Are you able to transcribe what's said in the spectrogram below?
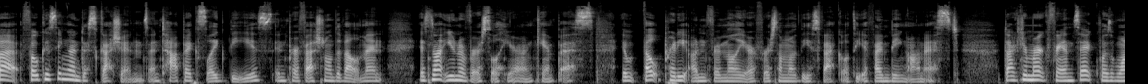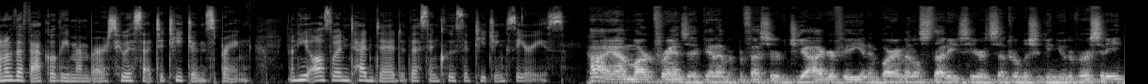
But focusing on discussions and topics like these in professional development is not universal here on campus. It felt pretty unfamiliar for some of these faculty, if I'm being honest. Dr. Mark Francek was one of the faculty members who is set to teach in spring, and he also intended this inclusive teaching series. Hi, I'm Mark Francek, and I'm a professor of geography and environmental studies here at Central Michigan University.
